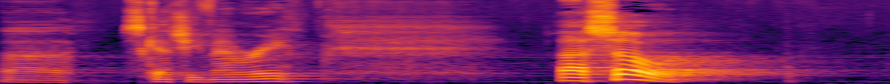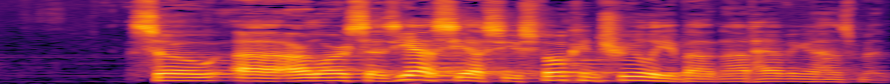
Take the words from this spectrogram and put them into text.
uh, sketchy memory. Uh, so, so uh, our Lord says, Yes, yes, you've spoken truly about not having a husband.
